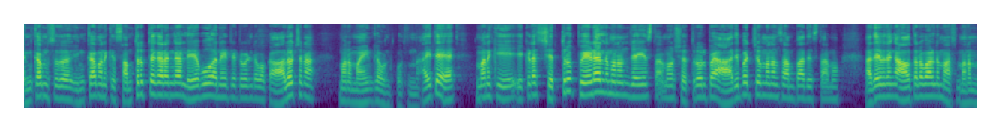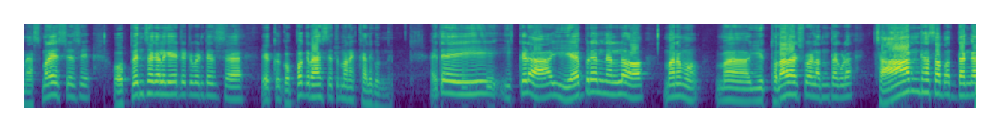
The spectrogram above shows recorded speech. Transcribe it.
ఇన్కమ్స్ ఇంకా మనకి సంతృప్తికరంగా లేవు అనేటటువంటి ఒక ఆలోచన మన మైండ్లో ఉండిపోతుంది. అయితే మనకి ఇక్కడ శత్రు పీడల్ని మనం జయిస్తాము శత్రువులపై ఆధిపత్యం మనం సంపాదిస్తాము అదేవిధంగా అవతల వాళ్ళని మస్- మనం మెస్మరైజ్ చేసి ఒప్పించగలిగేటటువంటి యొక్క గొప్ప గ్రహస్థితి మనకు కలిగి ఉంది. అయితే ఈ ఇక్కడ ఈ ఏప్రిల్ నెలలో మనము మా ఈ తులారాశి వాళ్ళంతా కూడా ఛాందసబద్ధంగా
